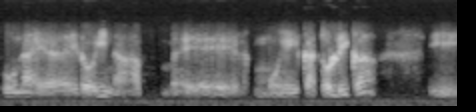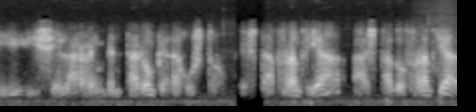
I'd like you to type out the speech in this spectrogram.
una heroína eh, muy católica y, se la reinventaron que da gusto. Esta Francia ha estado Francia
